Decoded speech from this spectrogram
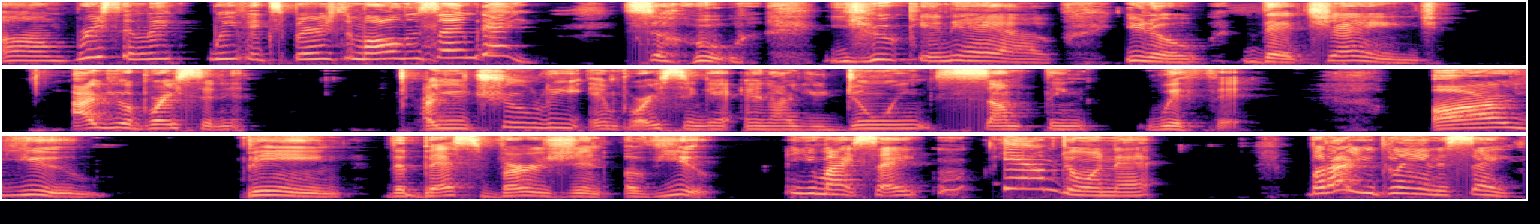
Um, recently, we've experienced them all in the same day. So you can have, you know, that change. Are you embracing it? Are you truly embracing it? And are you doing something with it? Are you being the best version of you? And you might say, mm, yeah, I'm doing that. But are you playing it safe?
